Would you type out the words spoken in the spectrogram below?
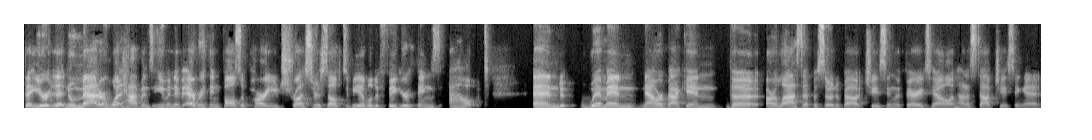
that you're, that no matter what happens, even if everything falls apart, you trust yourself to be able to figure things out. And women now we're back in the, our last episode about chasing the fairy tale and how to stop chasing it.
